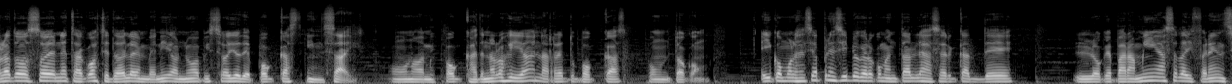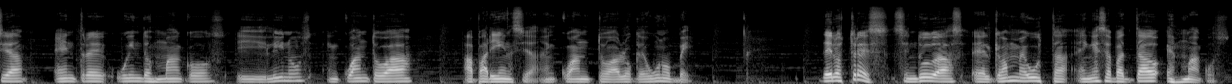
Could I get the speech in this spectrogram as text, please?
Hola a todos, soy Ernesto Acosta y te doy la bienvenida a un nuevo episodio de Podcast Inside, uno de mis podcasts de tecnología en la red tupodcast.com. Y como les decía al principio, quiero comentarles acerca de lo que para mí hace la diferencia entre Windows, MacOS y Linux en cuanto a apariencia, en cuanto a lo que uno ve. De los tres, sin dudas, el que más me gusta en ese apartado es MacOS.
